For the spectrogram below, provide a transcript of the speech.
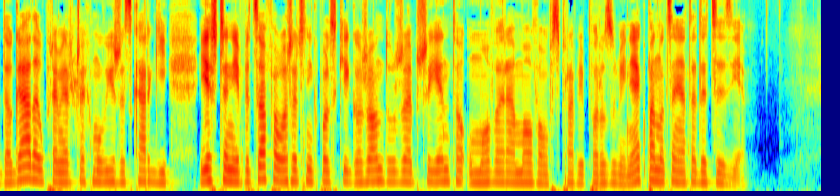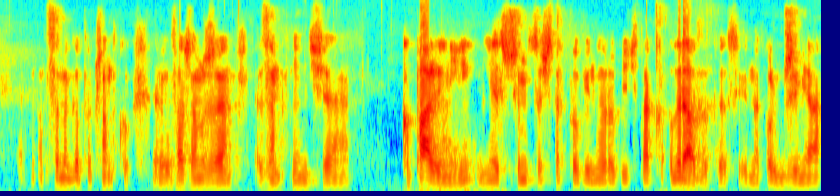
dogadał. Premier Czech mówi, że skargi jeszcze nie wycofał, a rzecznik polskiego rządu, że przyjęto umowę ramową w sprawie porozumienia. Jak pan ocenia tę decyzję? Od samego początku. Uważam, że zamknięcie kopalni nie jest czymś, co się tak powinno robić tak od razu. To jest jednak olbrzymia,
